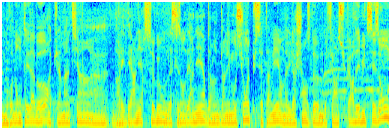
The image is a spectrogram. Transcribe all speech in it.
une remontée d'abord et puis un maintien euh, dans les dernières secondes de la saison dernière, dans, l'émotion. Et puis cette année, on a eu la chance de, faire un super début de saison,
